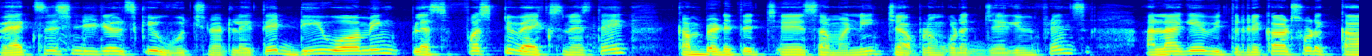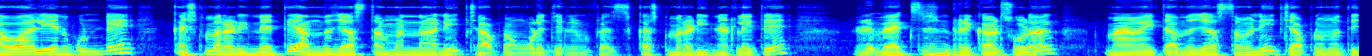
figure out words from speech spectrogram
వ్యాక్సినేషన్ డీటెయిల్స్కి వచ్చినట్లయితే డీవార్మింగ్ ప్లస్ ఫస్ట్ వ్యాక్సిన్ అయితే కంప్లీట్ అయితే చేసామని చెప్పడం కూడా జరిగింది ఫ్రెండ్స్ అలాగే విత్ రికార్డ్స్ కూడా కావాలి అనుకుంటే కస్టమర్ అడిగినైతే అందజేస్తామన్నా అని చెప్పడం కూడా జరిగింది ఫ్రెండ్స్ కస్టమర్ అడిగినట్లయితే వ్యాక్సినేషన్ రికార్డ్స్ కూడా మేమైతే అందజేస్తామని చెప్పడం అయితే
